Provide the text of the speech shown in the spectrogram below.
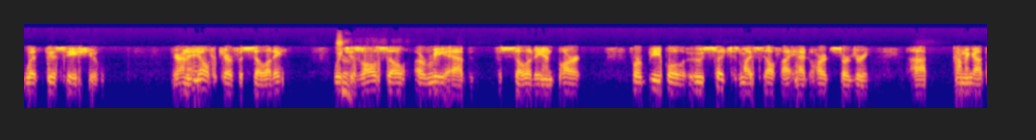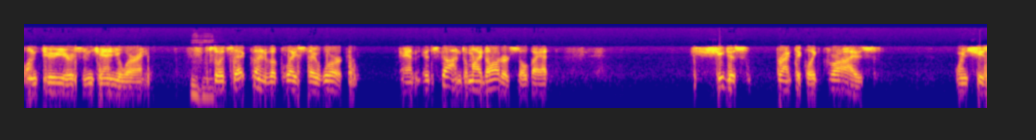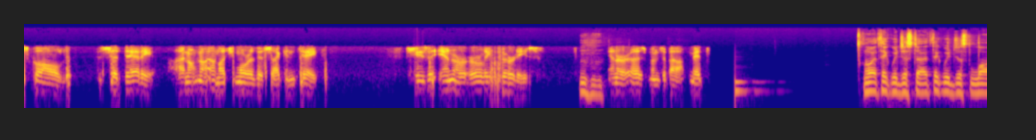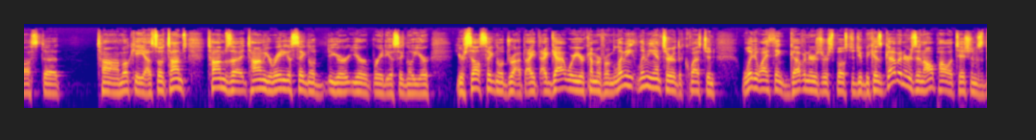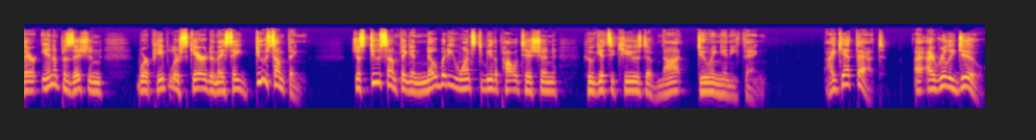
with this issue. They're in a health care facility, which Sure. is also a rehab facility in part for people who, such as myself, I had heart surgery uh, coming up on two years in January. So it's that kind of a place they work. And it's gotten to my daughter so bad. She just practically cries when she's called and said, Daddy, I don't know how much more of this I can take. She's in her early 30s, and her husband's about mid Oh, I think we just uh, I think we just lost uh, Tom. Okay, yeah. So Tom's Tom's uh, Tom, your radio signal, your your radio signal, your your cell signal dropped. I, I got where you're coming from. Let me let me answer the question. What do I think governors are supposed to do? Because governors and all politicians, they're in a position where people are scared and they say, "Do something." Just do something, and nobody wants to be the politician who gets accused of not doing anything. I get that. I, I really do.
